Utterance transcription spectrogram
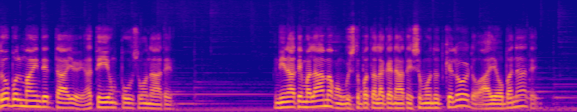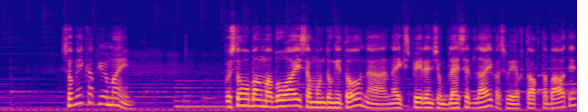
double-minded tayo eh, hati yung puso natin. Hindi natin malaman kung gusto pa talaga natin sumunod kay Lord o ayaw ba natin. So make up your mind. Gusto mo bang mabuhay sa mundong ito na na-experience yung blessed life as we have talked about it?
